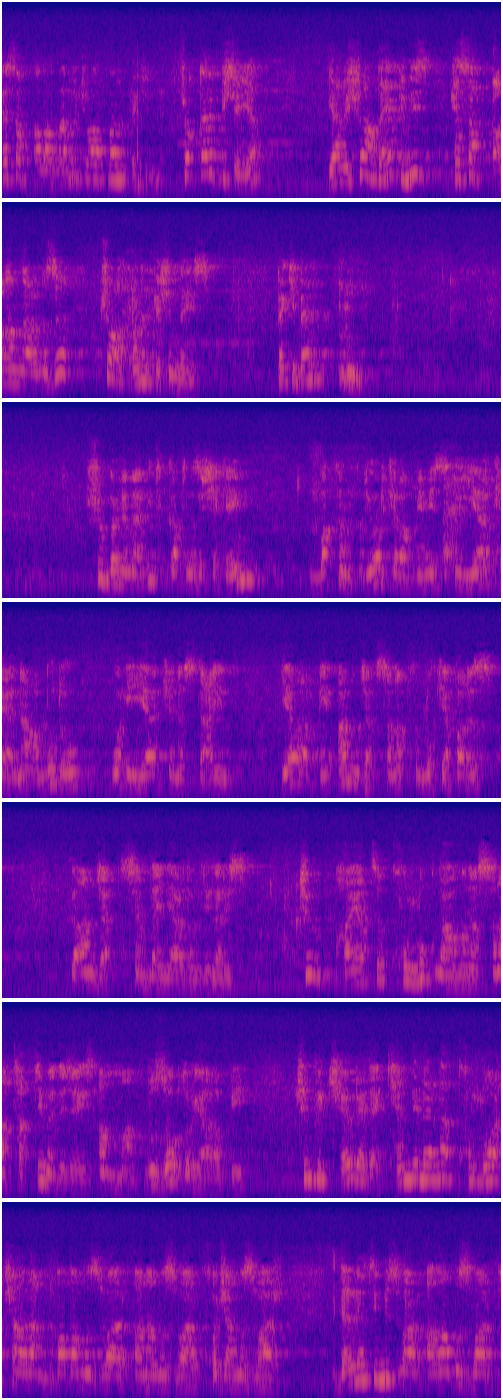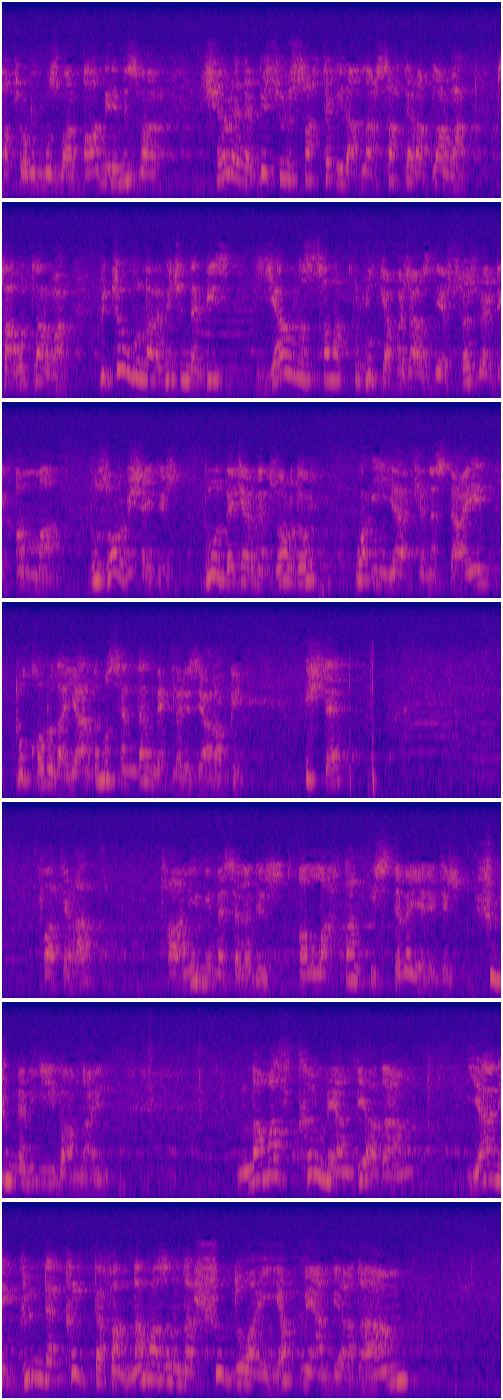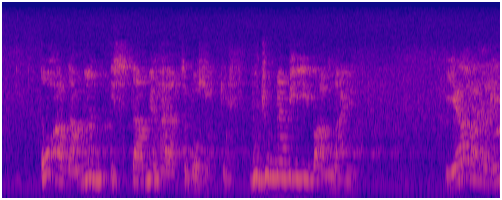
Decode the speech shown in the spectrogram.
hesap alanlarını çoğaltmanın peşinde. Çok garip bir şey ya. Yani şu anda hepimiz hesap alanlarımızı çoğaltmanın peşindeyiz. Peki ben şu bölüme bir dikkatinizi çekeyim. Bakın diyor ki Rabbimiz İyyâke na'budu ve İyyâke nesta'in. Ya Rabbi ancak sana kulluk yaparız ve ancak senden yardım dileriz. Tüm hayatı kulluk namına sana takdim edeceğiz ama bu zordur ya Rabbi. Çünkü çevrede kendilerine kulluğa çağıran babamız var, anamız var, kocamız var, devletimiz var, ağamız var, patronumuz var, amirimiz var. Çevrede bir sürü sahte ilahlar, sahte Rablar var, tağutlar var. Bütün bunların içinde biz yalnız sana kulluk yapacağız diye söz verdik ama bu zor bir şeydir. Bunu becermek zordur. Ve iyyâke nesta'in. Bu konuda yardımı senden bekleriz ya Rabbi. İşte Fatiha talimi meseledir. Allah'tan isteme yeridir. Şu cümlemi iyi bir anlayın. Namaz kılmayan bir adam, yani günde 40 defa namazında şu duayı yapmayan bir adam, o adamın İslami hayatı bozuktur. Bu cümlemi iyi bir anlayın. Ya Rabbi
